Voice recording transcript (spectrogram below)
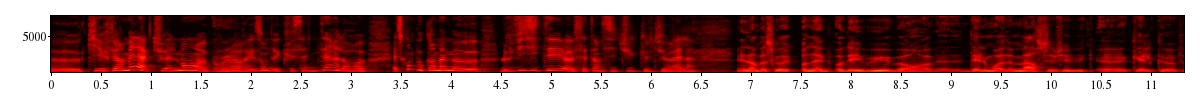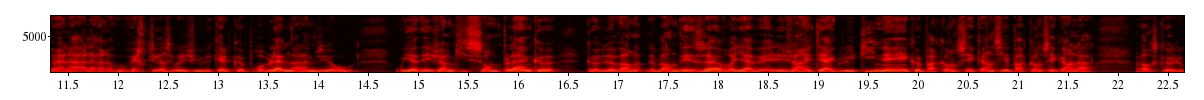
euh, qui est fermé actuellement pour raison des crises sanitaires. Alors, est-ce qu'on peut quand même le visiter, cet Institut culturel? Non, parce qu'au début, bon, dès le mois de mars, j'ai vu quelques, enfin, la, la réouverture, j'ai vu quelques problèmes dans la mesure où, où il y a des gens qui se sont plaints que, que devant, devant des œuvres, il y avait, les gens étaient agglutinés, que par conséquent, si, par conséquent là. Alors, que,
